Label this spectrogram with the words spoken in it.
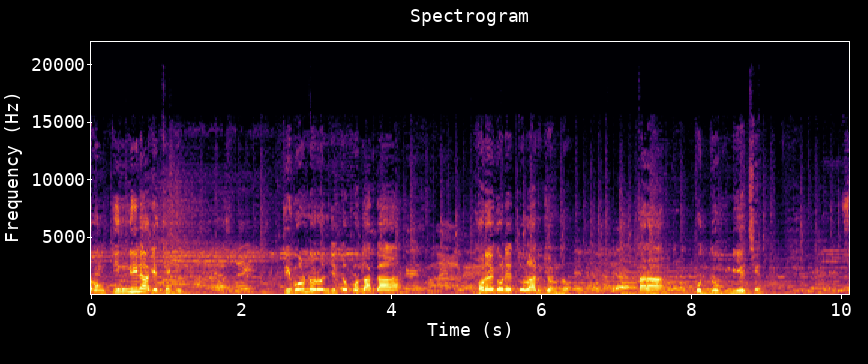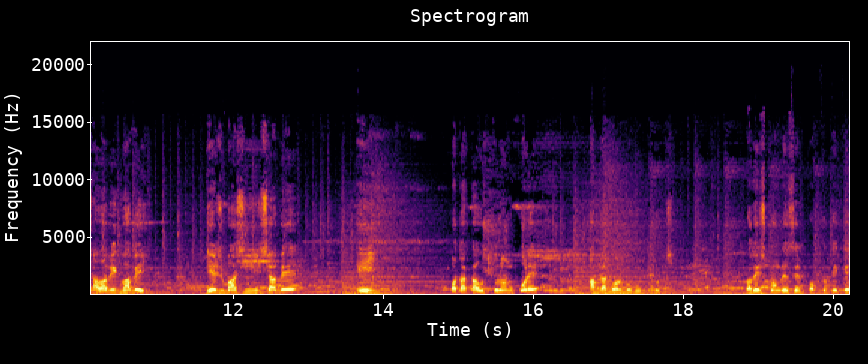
এবং তিন দিন আগে থেকে ত্রিবর্ণরঞ্জিত পতাকা ঘরে ঘরে তোলার জন্য তারা উদ্যোগ নিয়েছেন। স্বাভাবিকভাবেই দেশবাসী হিসাবে এই পতাকা উত্তোলন করে আমরা গর্ববোধ করছি। প্রদেশ কংগ্রেসের পক্ষ থেকে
